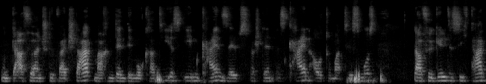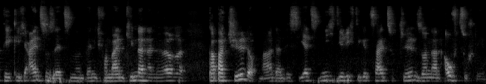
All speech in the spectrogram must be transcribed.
und dafür ein Stück weit stark machen. Denn Demokratie ist eben kein Selbstverständnis, kein Automatismus. Dafür gilt es, sich tagtäglich einzusetzen. Und wenn ich von meinen Kindern dann höre, Papa, chill doch mal, dann ist jetzt nicht die richtige Zeit zu chillen, sondern aufzustehen.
